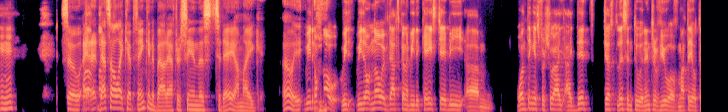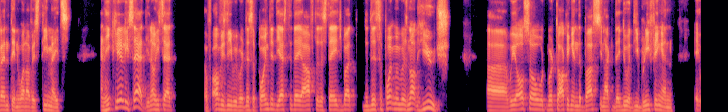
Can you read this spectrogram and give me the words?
Mm-hmm. So well, I, that's all I kept thinking about after seeing this today. I'm like, Oh, it, we don't know. We we don't know if that's going to be the case, JB. Um, one thing is for sure. I, I did just listened to an interview of Matteo Trentin, one of his teammates, and he clearly said, you know, he said, obviously we were disappointed yesterday after the stage, but the disappointment was not huge. Uh, we also were talking in the bus, you know, like they do a debriefing, and it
